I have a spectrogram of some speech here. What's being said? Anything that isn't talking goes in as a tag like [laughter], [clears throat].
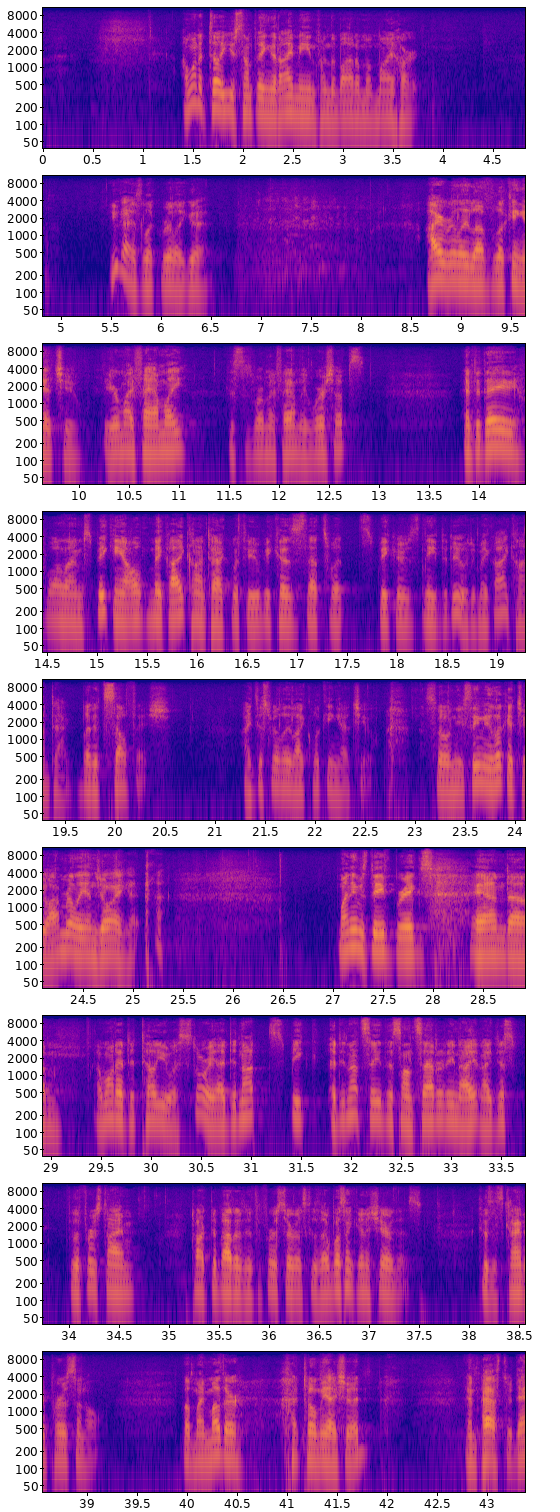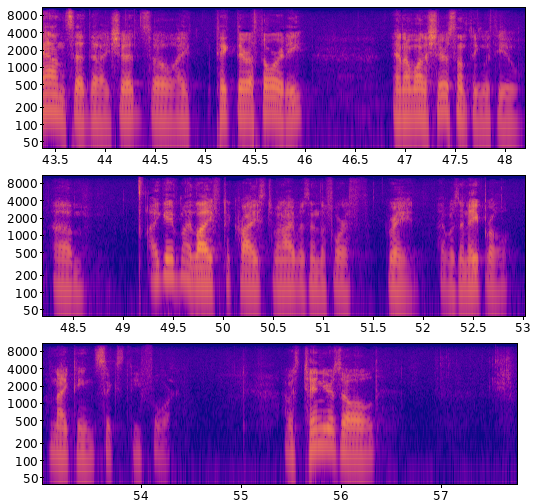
I want to tell you something that I mean from the bottom of my heart. You guys look really good. I really love looking at you. You're my family. This is where my family worships. And today, while I'm speaking, I'll make eye contact with you because that's what speakers need to do, to make eye contact. But it's selfish. I just really like looking at you. [laughs] So when you see me look at you, I'm really enjoying it. [laughs] My name is Dave Briggs, and um, I wanted to tell you a story. I did not speak, I did not say this on Saturday night, and I just, for the first time, talked about it at the first service because I wasn't going to share this because it's kind of personal. But my mother [laughs] told me I should, and Pastor Dan said that I should, so I take their authority, and I want to share something with you. Um, I gave my life to Christ when I was in the fourth grade. That was in April of 1964. I was 10 years old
